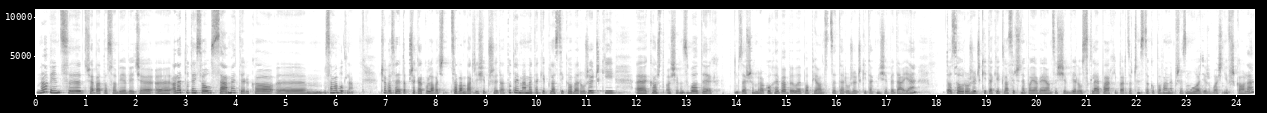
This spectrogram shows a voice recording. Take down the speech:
No więc y, trzeba to sobie, wiecie, y, ale tutaj są same tylko, sama butla. Trzeba sobie to przekalkulować, co Wam bardziej się przyda. Tutaj mamy takie plastikowe różyczki, e, koszt 8 zł. W zeszłym roku chyba były po piątce te różyczki, tak mi się wydaje. To są różyczki takie klasyczne, pojawiające się w wielu sklepach i bardzo często kupowane przez młodzież właśnie w szkole,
